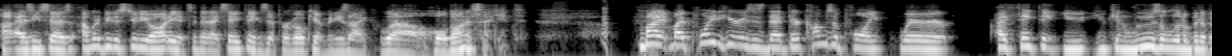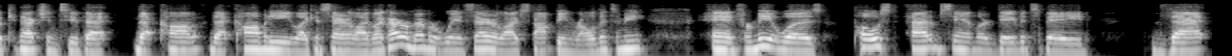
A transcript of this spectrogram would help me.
uh, as he says, I'm going to be the studio audience, and then I say things that provoke him, and he's like, "Well, hold on a second. my my point here is is that there comes a point where I think that you you can lose a little bit of a connection to that that com that comedy like in Saturday Night Live. Like I remember when Saturday Night Live stopped being relevant to me, and for me it was post Adam Sandler, David Spade, that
